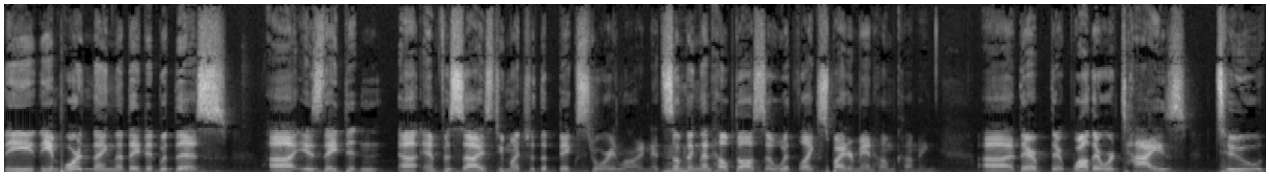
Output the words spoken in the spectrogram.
The the important thing that they did with this uh, is they didn't uh, emphasize too much of the big storyline. It's something that helped also with like Spider-Man: Homecoming. Uh, there, there, while there were ties to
